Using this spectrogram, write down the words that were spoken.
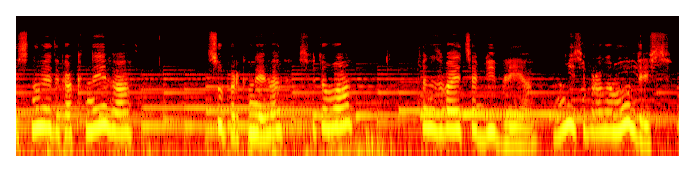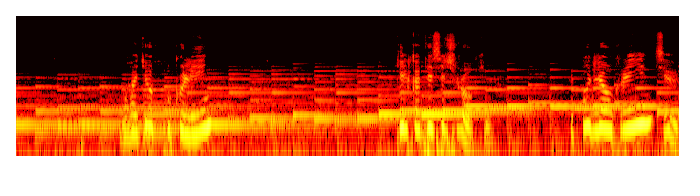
існує така книга, суперкнига світова, це називається Біблія. В ній зібрана мудрість багатьох поколінь кілька тисяч років. Так от для українців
